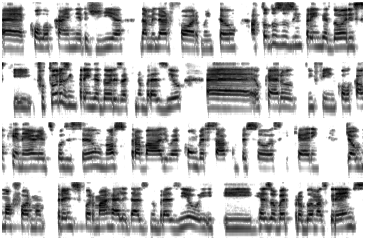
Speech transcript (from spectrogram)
é, colocar energia da melhor forma. Então, a todos os empreendedores que, futuros empreendedores aqui no Brasil, é, eu quero, enfim, colocar o Canary à disposição. O nosso trabalho é conversar com pessoas que querem de alguma forma transformar realidades no Brasil e, e, resolver problemas grandes.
